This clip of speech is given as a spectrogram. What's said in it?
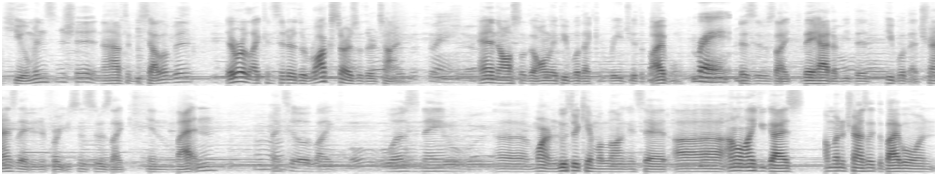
humans and shit, and not have to be celibate, they were like considered the rock stars of their time, Right. and also the only people that could read you the Bible. Right. because it was like they had to be the people that translated it for you since it was like in Latin until like was his name uh, Martin Luther came along and said uh, I don't like you guys I'm gonna translate the Bible in,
